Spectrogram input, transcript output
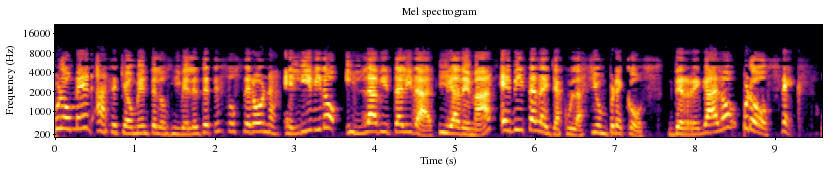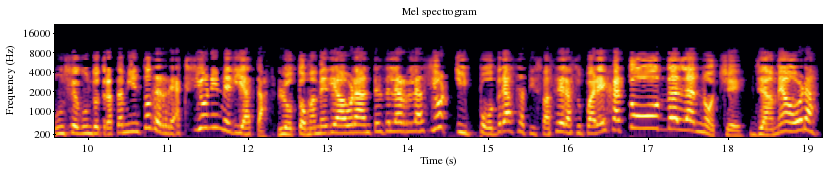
Promen hace que aumente los niveles de testosterona, el líbido y la vitalidad. Y además evita la eyaculación precoz. De regalo, Prosex. Un segundo tratamiento de reacción inmediata. Lo toma media hora antes de la relación y podrá satisfacer a su pareja toda la noche. Llame ahora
